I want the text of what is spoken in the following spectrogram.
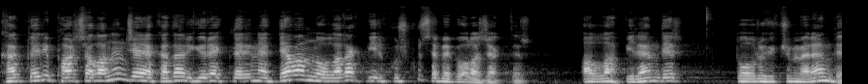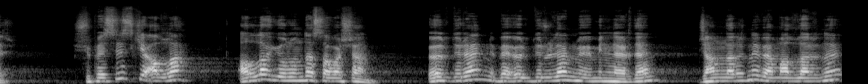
kalpleri parçalanıncaya kadar yüreklerine devamlı olarak bir kuşku sebebi olacaktır. Allah bilendir, doğru hüküm verendir. Şüphesiz ki Allah, Allah yolunda savaşan, öldüren ve öldürülen müminlerden canlarını ve mallarını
